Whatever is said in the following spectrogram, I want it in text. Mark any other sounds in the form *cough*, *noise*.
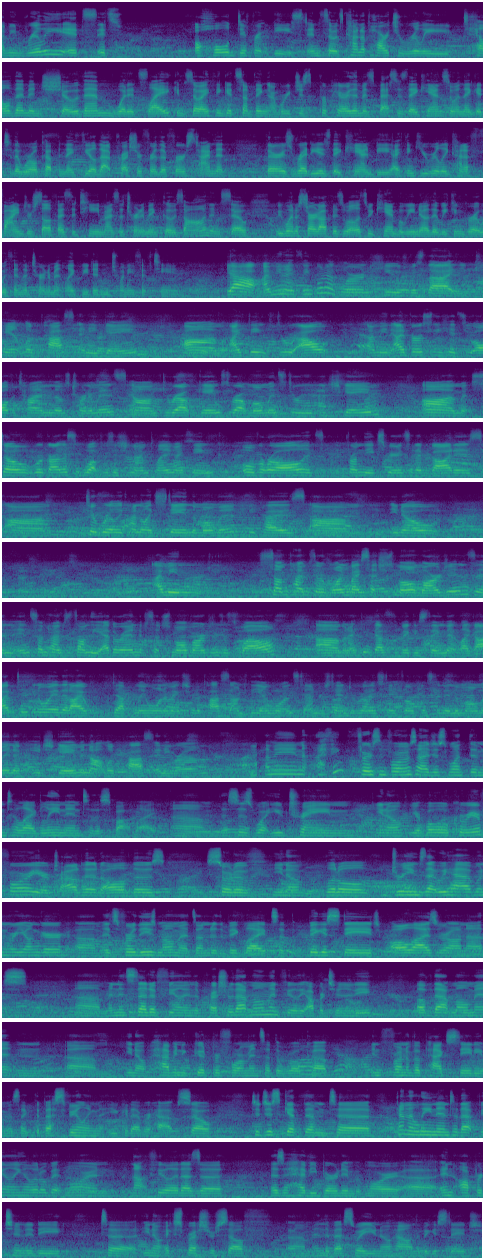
I mean, really, it's it's a whole different beast, and so it's kind of hard to really tell them and show them what it's like. And so I think it's something we just prepare them as best as they can, so when they get to the World Cup and they feel that pressure for the first time, that they're as ready as they can be. I think you really kind of find yourself as a team as the tournament goes on, and so we want to start off as well as we can, but we know that we can grow within the tournament like we did in 2015. Yeah, I mean, I think what I've learned huge was that you can't look past any game. Um, I think throughout, I mean, adversity hits you all the time in those tournaments, um, throughout games, throughout moments, through each game. Um, so regardless of what position I'm playing, I think overall, it's from the experience that I've got is um, to really kind of like stay in the moment because um, you know, I mean, sometimes they're won by such small margins, and, and sometimes it's on the other end of such small margins as well. Um, and I think that's the biggest thing that like I've taken away that I definitely want to make sure to pass on to the younger ones to understand to really stay focused and in the moment of each game and not look past any round. I mean, I think first and foremost, I just want them to like lean into the spotlight. Um, this is what you train, you know, your whole career for, your childhood, all of those sort of, you know, little dreams that we have when we're younger. Um, it's for these moments under the big lights at the biggest stage. All eyes are on us, um, and instead of feeling the pressure of that moment, feel the opportunity of that moment and um, you know having a good performance at the World Cup in front of a packed stadium is like the best *laughs* feeling that you could ever have. So to just get them to kind of lean into that feeling a little bit more and not feel it as a as a heavy burden, but more uh, an opportunity to you know express yourself um, in the best way you know how on the biggest stage.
